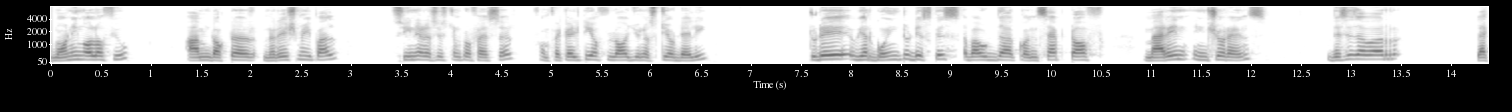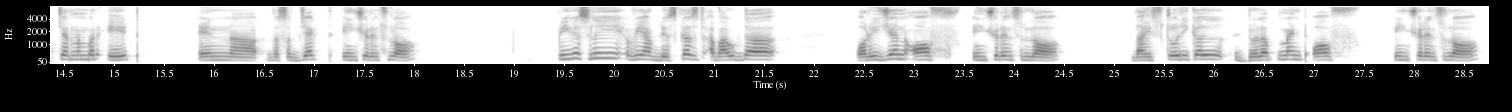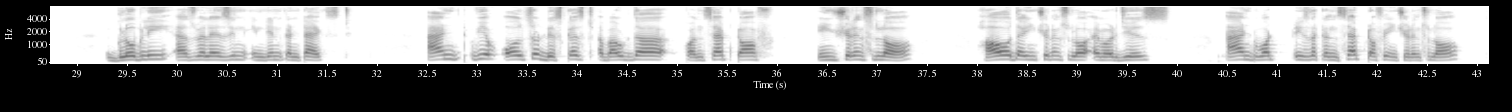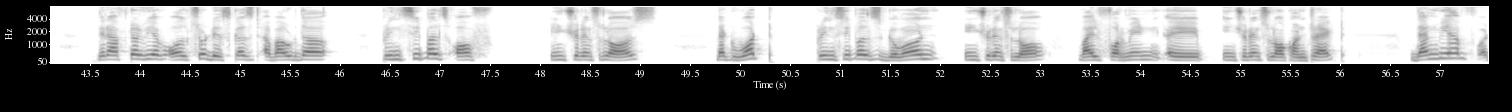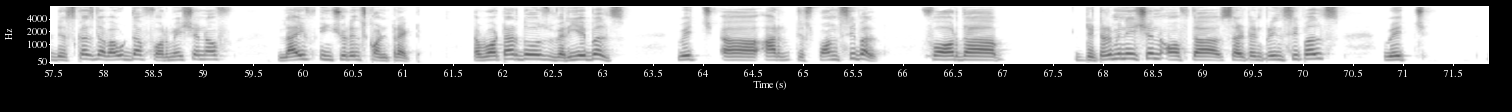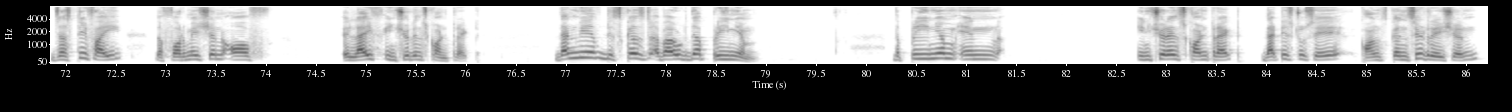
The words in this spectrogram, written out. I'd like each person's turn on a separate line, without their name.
Good morning, all of you. I'm Dr. Naresh Mahipal, Senior Assistant Professor from Faculty of Law, University of Delhi. Today, we are going to discuss about the concept of marine insurance. This is our lecture number 8 in uh, the subject insurance law. Previously, we have discussed about the origin of insurance law, the historical development of insurance law, globally as well as in Indian context and we have also discussed about the concept of insurance law, how the insurance law emerges and what is the concept of insurance law. Thereafter, we have also discussed about the principles of insurance laws that what principles govern insurance law while forming a insurance law contract then we have discussed about the formation of life insurance contract. Now, what are those variables which uh, are responsible for the determination of the certain principles which justify the formation of a life insurance contract. Then we have discussed about the premium. The premium in insurance contract that is to say consideration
